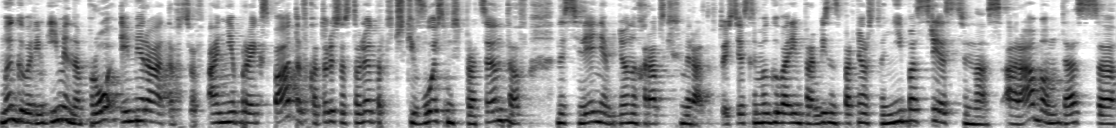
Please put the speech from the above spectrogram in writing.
мы говорим именно про эмиратовцев, а не про экспатов, которые составляют практически 80% населения Объединенных Арабских Эмиратов. То есть если мы говорим про бизнес-партнерство непосредственно с арабом, да, с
